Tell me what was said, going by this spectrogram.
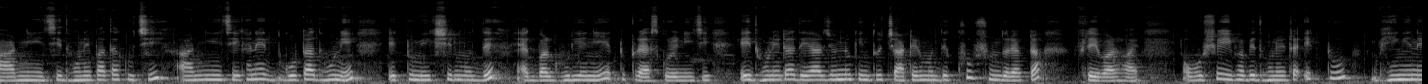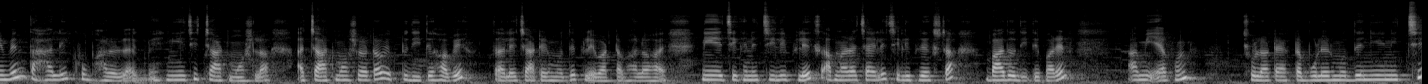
আর নিয়েছি ধনে পাতা কুচি, আর নিয়েছি এখানে গোটা ধনে একটু মিক্সির মধ্যে একবার ঘুরিয়ে নিয়ে একটু ক্র্যাশ করে নিয়েছি। এই ধনেটা দেওয়ার জন্য কিন্তু চাটের মধ্যে খুব সুন্দর একটা ফ্লেভার হয়। অবশ্যই এইভাবে ধনেটা একটু ভেঙে নেবেন তাহলেই খুব ভালো লাগবে। নিয়েছি চাট মশলা। আর চাট মশলাটাও একটু দিতে হবে, তাহলে চাটের মধ্যে ফ্লেভারটা ভালো হয়। নিয়েছি এখানে চিলি ফ্লেক্স। আপনারা চাইলে চিলি ফ্লেক্সটা বাদও দিতে পারেন। আমি এখন ছোলাটা একটা বোলের মধ্যে নিয়ে নিচ্ছি।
